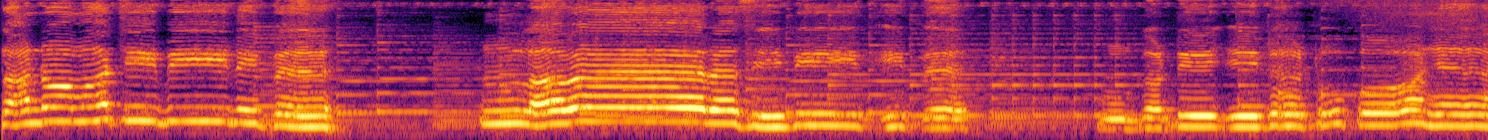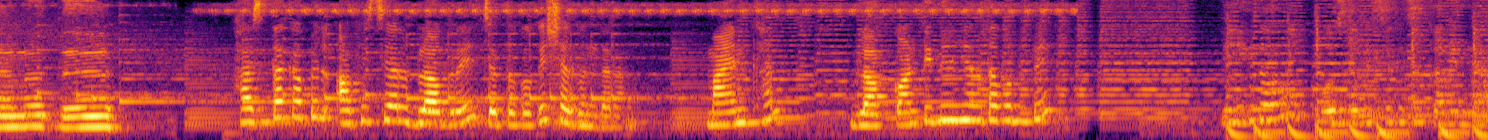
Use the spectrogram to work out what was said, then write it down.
Nanoma tibiripe, lavera sibiripe, gotijita হাস্তা কাপেল অফিসিয়াল ব্লগ রে যতকে স্বাগতরা মায়ন খান ব্লগ কন্টিনিউ জানতা বলবে। ইনি পোস্ট অফিসে কিছু কমিং না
